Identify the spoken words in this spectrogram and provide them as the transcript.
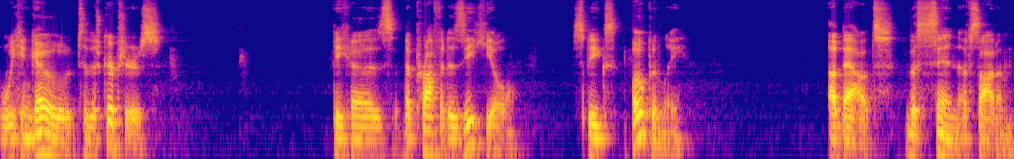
we can go to the scriptures because the prophet Ezekiel speaks openly about the sin of Sodom.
